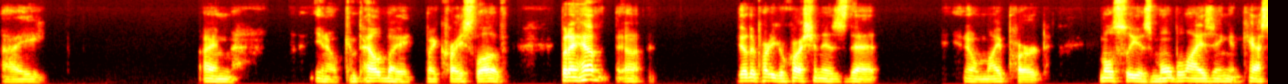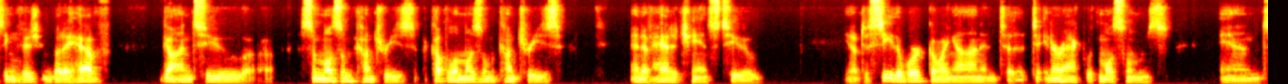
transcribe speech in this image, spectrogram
i i'm you know compelled by by christ's love but i have uh, the other part of your question is that you know my part mostly is mobilizing and casting vision, but I have gone to uh, some Muslim countries, a couple of Muslim countries, and have had a chance to, you know, to see the work going on and to to interact with Muslims and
